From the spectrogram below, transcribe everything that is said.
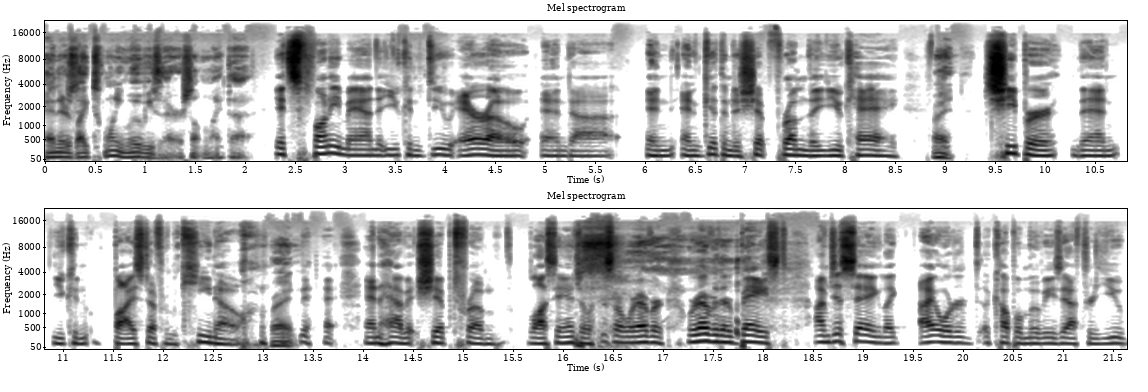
And there's like 20 movies there or something like that. It's funny, man, that you can do Arrow and uh, and and get them to ship from the UK Right. Cheaper than you can buy stuff from Kino Right. and have it shipped from Los Angeles or wherever wherever they're based. I'm just saying, like I ordered a couple movies after you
